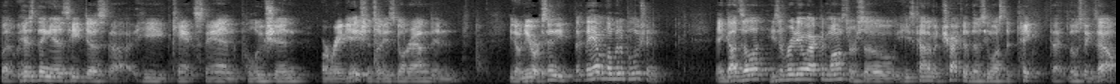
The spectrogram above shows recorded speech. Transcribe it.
But his thing is he just uh, he can't stand pollution or radiation, so he's going around and you know, New York City, they have a little bit of pollution. And Godzilla, he's a radioactive monster, so he's kind of attracted to those. He wants to take that, those things out.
